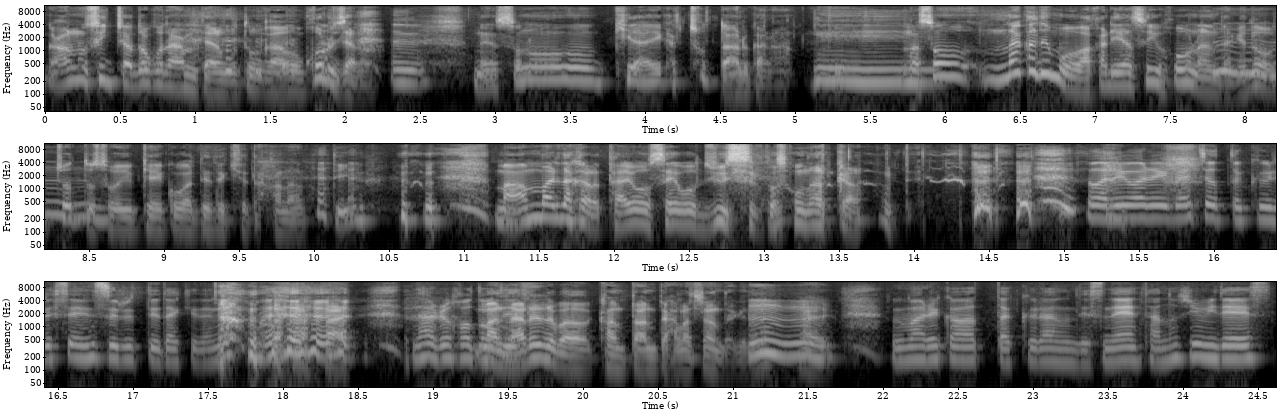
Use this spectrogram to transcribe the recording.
であのスイッチはどこだみたいなことが起こるじゃない。うん。ね、その嫌いがちょっとあるかな。まあ、そう中でも分かりやすい方なんだけど、ちょっとそういう傾向が出てきてたかなっていう まああんまりだから多様性を重視するとそうなるかなって。我々がちょっと苦戦するってだけでね。なるほどです、まあ慣れれば簡単って話なんだけどね。うんうん。はい。生まれ変わったクラウンですね。楽しみです。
